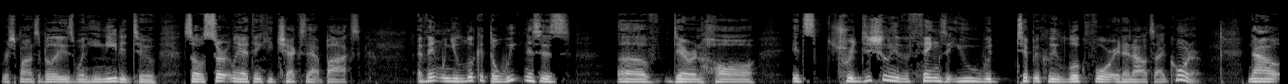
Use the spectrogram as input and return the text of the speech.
responsibilities when he needed to. So certainly I think he checks that box. I think when you look at the weaknesses of Darren Hall, it's traditionally the things that you would typically look for in an outside corner. Now,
